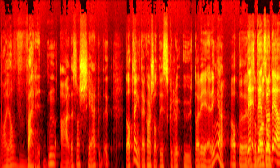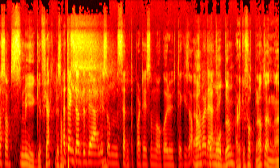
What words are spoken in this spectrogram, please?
hva i all verden er det som skjer? Da tenkte jeg kanskje at de skulle ut av regjering. Ja. At det, Det- liksom det var trodde jeg også. Smygefjert. Liksom. Jeg tenkte at det er liksom Senterpartiet som nå går ut, ikke sant? ja, det var det på. Modum. Har du ikke fått med at denne,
